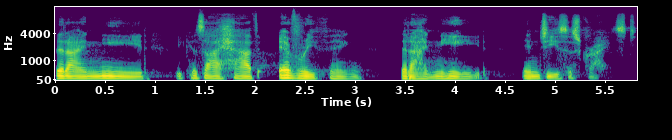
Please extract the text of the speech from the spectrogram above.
that I need because I have everything that I need in Jesus Christ.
